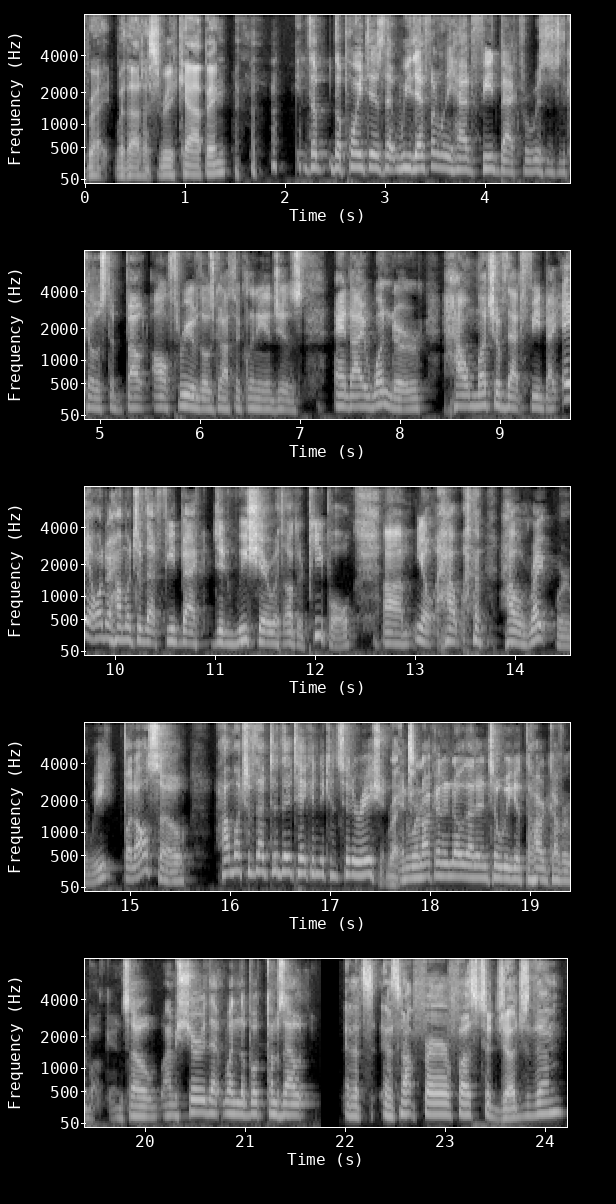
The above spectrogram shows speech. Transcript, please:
Right. Without us recapping. the the point is that we definitely had feedback for Wizards of the Coast about all three of those Gothic lineages, and I wonder how much of that feedback. Hey, I wonder how much of that feedback did we share with other people? Um, you know, how how right were we? But also, how much of that did they take into consideration? Right. And we're not going to know that until we get the hardcover book. And so I'm sure that when the book comes out, And it's and it's not fair for us to judge them,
